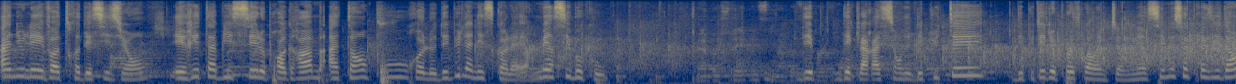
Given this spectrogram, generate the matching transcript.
Annulez votre décision et rétablissez le programme à temps pour le début de l'année scolaire. Merci beaucoup déclaration des députés, député de Perth-Wellington. Merci, Monsieur le Président.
